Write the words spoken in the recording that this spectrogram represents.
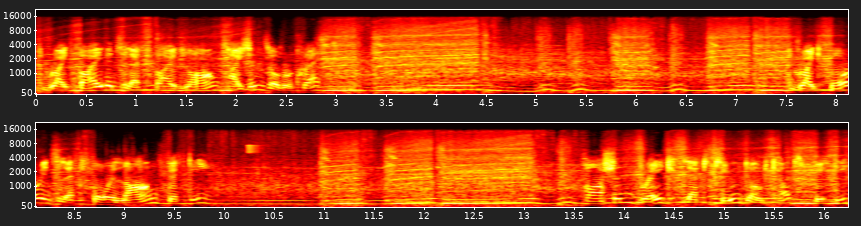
And right five into left five long, tightens over crest. And right four into left four long, 50. Caution, brake, left two, don't cut, 50.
